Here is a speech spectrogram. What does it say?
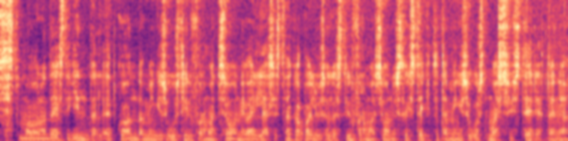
sest ma olen täiesti kindel, et kui anda mingisugust informatsiooni välja, sest väga palju sellest informatsioonist võiks tekitada mingisugust masshüsteeriat, on ju.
